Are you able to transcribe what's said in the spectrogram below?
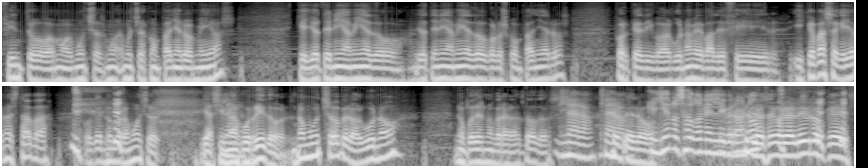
ciento, muchos, mu- muchos compañeros míos, que yo tenía miedo, yo tenía miedo con los compañeros, porque digo, alguno me va a decir, ¿y qué pasa? Que yo no estaba, porque nombro muchos. Y así me ha Claro. ocurrido, no mucho, pero alguno, no puedes nombrar a todos. Claro, claro. Pero- que yo no salgo en el libro, ¿no? Yo sé con el libro que es,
